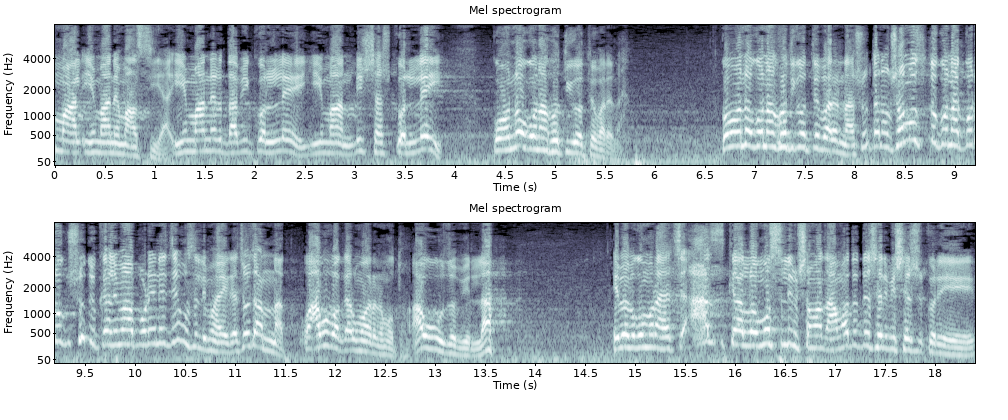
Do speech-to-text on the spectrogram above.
মাল ইমানে মাসিয়া। ইমানের দাবি করলে ইমান বিশ্বাস করলেই কোনো গোনা ক্ষতি করতে পারে না। কোনো গোনা ক্ষতি করতে পারে না। সুতরাং সমস্ত গোনা করুক, শুধু কালিমা পড়ে নিয়েছে মুসলিম হয়ে গেছে, ও জান্নাত। ও আবু বাকার, উমরের মতো। আউজবিল্লাহ এভাবে গোমরা হচ্ছে আজকাল মুসলিম সমাজ আমাদের দেশের বিশেষ করে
